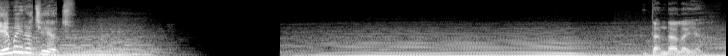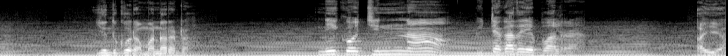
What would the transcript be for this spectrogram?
ఏమైనా చేయొచ్చు. దండాలయ్యా ఎందుకో రమ్మన్నారట. నీకో చిన్న పిట్ట కథ చెప్పాలరా. అయ్యా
